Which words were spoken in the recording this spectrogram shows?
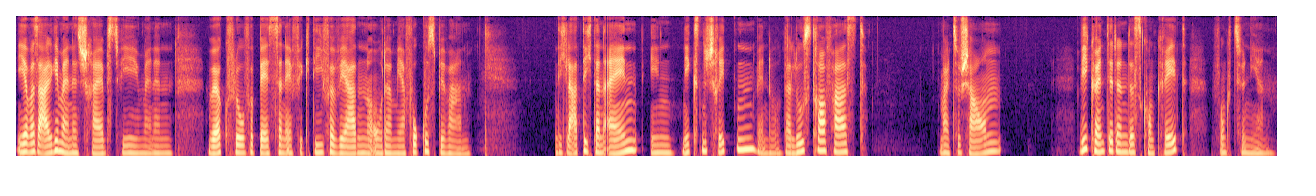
eher was Allgemeines schreibst, wie meinen Workflow verbessern, effektiver werden oder mehr Fokus bewahren. Und ich lade dich dann ein, in nächsten Schritten, wenn du da Lust drauf hast, mal zu schauen, wie könnte denn das konkret funktionieren.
